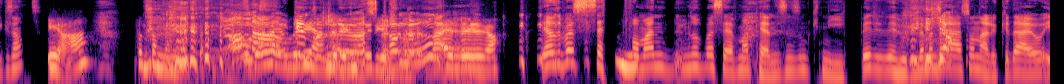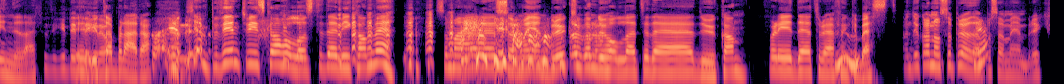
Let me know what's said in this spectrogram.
Ikke sant? Ja, på samme måte. Han er jo ikke en løs kanon! Eller, ja. Jeg hadde bare sett for meg Nå bare ser jeg for meg penisen som kniper i hullet, men det er, sånn er det jo ikke. Det er jo inni der. Ut av blæra. Kjempefint! Vi skal holde oss til det vi kan, vi. Som er eh, søm og gjenbruk. Så kan du holde deg til det du kan. Fordi det tror jeg funker best. Men du kan også prøve deg på søm og gjenbruk.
